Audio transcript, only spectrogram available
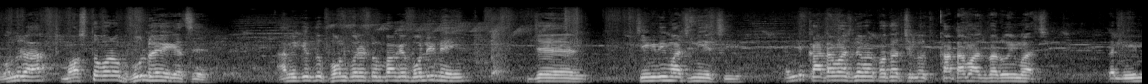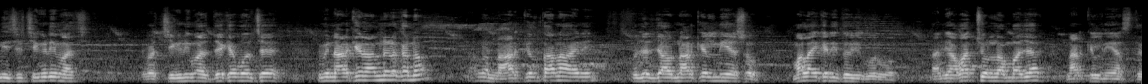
বন্ধুরা, মস্ত বড় ভুল হয়ে গেছে। আমি কিন্তু ফোন করে টুম্পাকে বলি নেই যে চিংড়ি মাছ নিয়েছি। এমনি কাটা মাছ নেওয়ার কথা ছিল, কাটা মাছ বা রুই মাছ। তা নিয়ে নিয়েছি চিংড়ি মাছ। এবার চিংড়ি মাছ দেখে বলছে, তুমি নারকেল আনলে না কেন? নারকেল তা না হয়নি। বলছে, যাও নারকেল নিয়ে এসো, মালাইকারি তৈরি করব। আমি আবার চললাম বাজার নারকেল নিয়ে আসতে।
